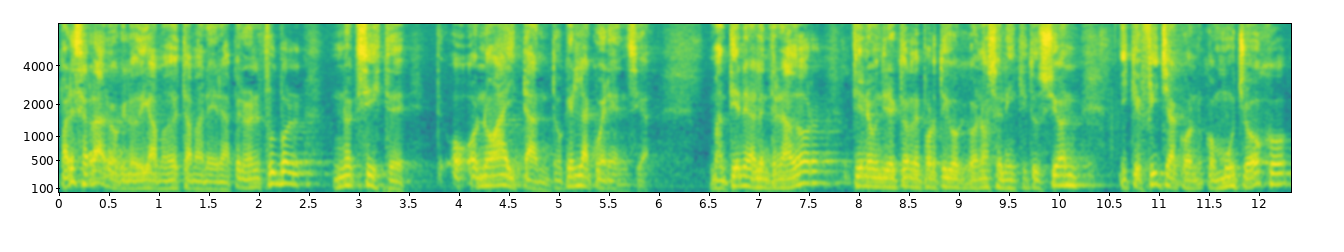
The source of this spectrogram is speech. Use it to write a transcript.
parece raro que lo digamos de esta manera, pero en el fútbol no existe o, no hay tanto, que es la coherencia. Mantiene al entrenador, tiene un director deportivo que conoce la institución y que ficha con, mucho ojo,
